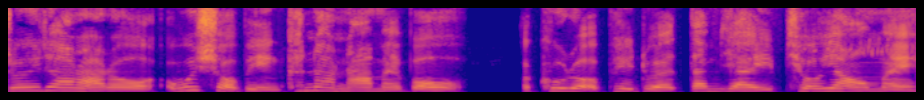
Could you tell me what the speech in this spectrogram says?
တွေးထားတာတော့အဝတ်လျှော်ပြီးရင်ခဏနားမယ်ပေါ့အခုတော့အဖေအတွက်တံပြာကြီးဖြောရအောင်မယ်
